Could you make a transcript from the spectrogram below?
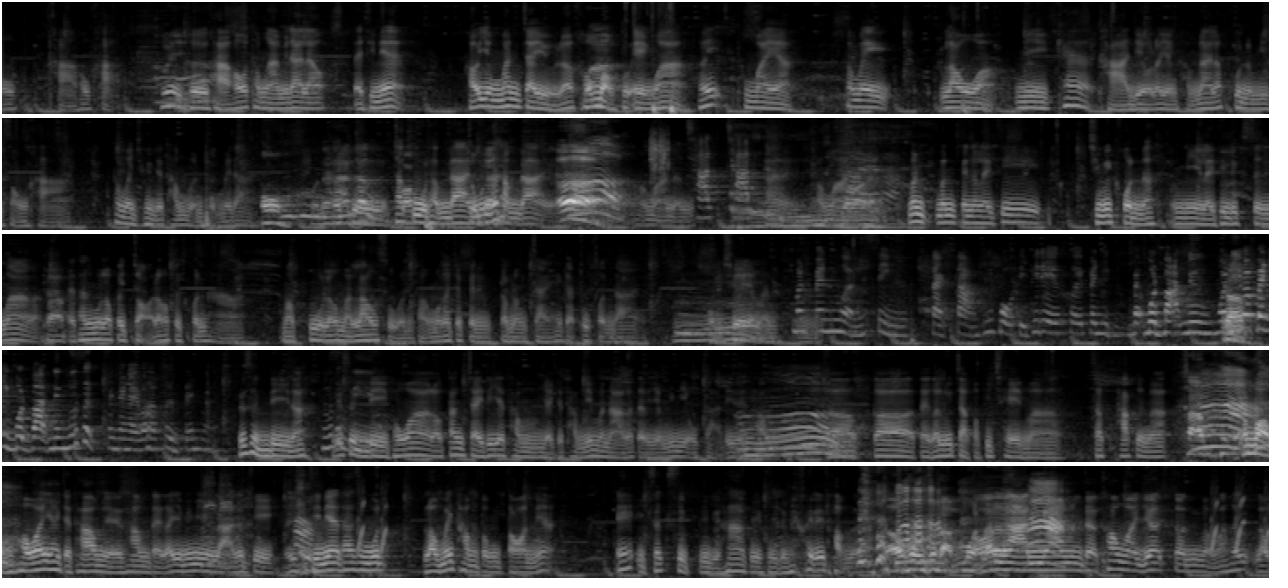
ขาเขาขาด เฮ้ย คือขาเขาทำงานไม่ได้แล้ว แต่ทีเนี้ยเขายังมั่นใจอยู่แล้วเขาว่า บอกตัวเองว่า เฮ้ยทำไมอะทำไมเราอะมีแค่ขาเดียวเรายังทำได้แล้วคุณน่ะมีสองขา ทำไมคุณจะทำเหมือนผมไม่ได้โอ้นะก็ฮะคือถ้ากูทำได้ถูกมึงไหมก็ทำได้เออเออ ประมาณนั้น ชัดชัด ใช่ประมาณใช่นั้นค่ะมันมันเป็นอะไรที่ชีวิตคนนะ มันมีอะไรที่ลึกซึ้งมากอะครับ แต่ถ้าสมมติเราไปเจาะแล้วก็ไปค้นหา มาพูดแล้วก็มาเล่าสู่กันฟังมันก็จะเป็นกำลังใจให้กับทุกคนได้ ผมเชื่ออย่างนั้น มันเป็นเหมือนสิ่งแตกต่างที่ปกติพี่เดย์เคยเป็นอีกแบบบทบาทหนึ่งวันนี้ครับมาเป็นอีกบทบาทหนึ่งรู้สึกเป็นยังไงบ้างคะตื่นเต้นไหม รู้สึกดีนะรู้สึกดี เพราะว่าเราตั้งใจที่จะทำอยากจะทำนี่มานานแล้วแต่ยังไม่มีโอกาสที่ได้ทำแล้วก็แต่ก็รู้จักกับพี่เชนมาสักพักหนึ่งแล้ว ครับ อ่า ก็บอกเขาว่าอยากจะทำอยากจะทำแต่ก็ยังไม่มีเวลาสักทีค่ะแต่ทีเนี้ยถ้าสมมติเราไม่ทำตรงตอนเนี้ย เอ๊ะอีกสักสิบปีหรือ 5 ปีคงจะไม่ค่อยได้ทำแล้วนะเราคงจะแบบหมดเพแล้วราะนะงานอ่างงานมันจะเข้ามาเยอะจนแบบว่าเฮ้ยเรา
